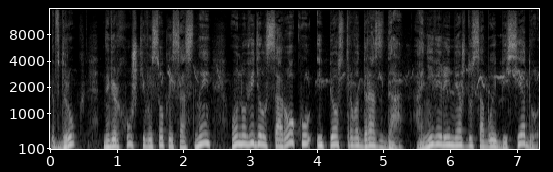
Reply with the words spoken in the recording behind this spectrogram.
Вдруг на верхушке высокой сосны он увидел сороку и пестрого дрозда. Они вели между собой беседу,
